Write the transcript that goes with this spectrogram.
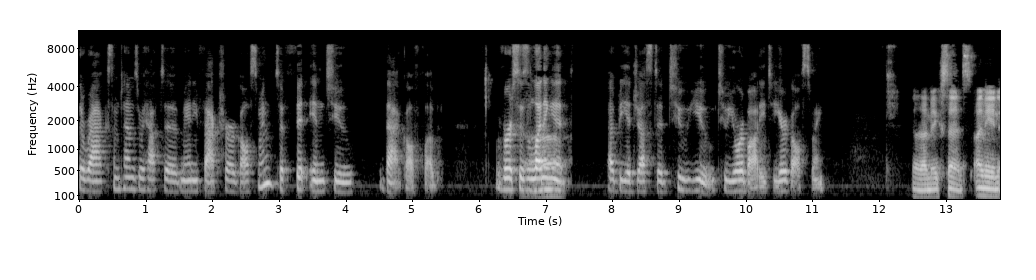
the rack, sometimes we have to manufacture our golf swing to fit into that golf club versus letting Ah. it uh, be adjusted to you, to your body, to your golf swing. No, that makes sense. I mean,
